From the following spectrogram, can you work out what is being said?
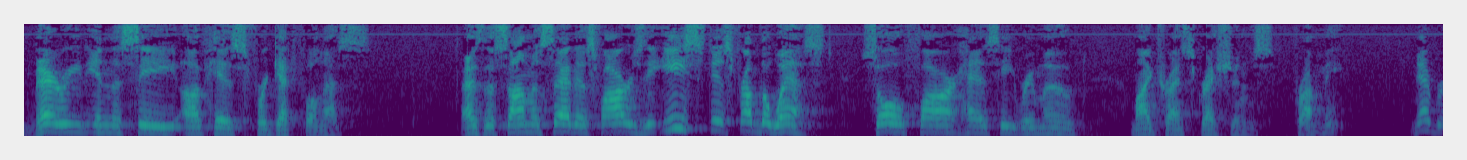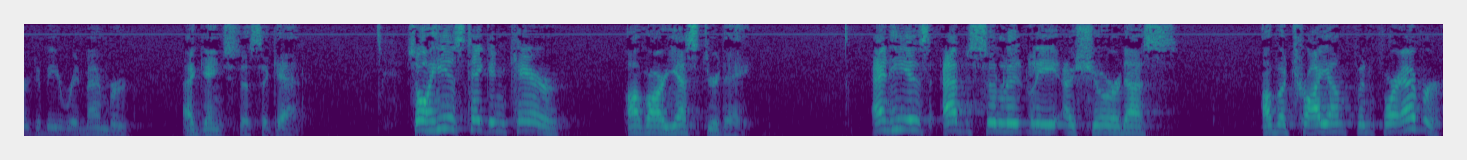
buried in the sea of His forgetfulness. As the psalmist said, as far as the east is from the west, so far has he removed my transgressions from me. Never to be remembered against us again. So he has taken care of our yesterday. And he has absolutely assured us of a triumphant forever.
